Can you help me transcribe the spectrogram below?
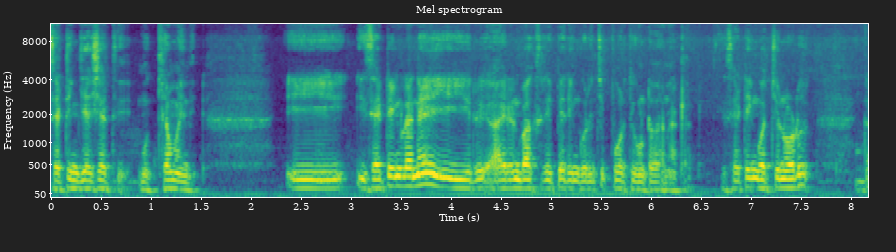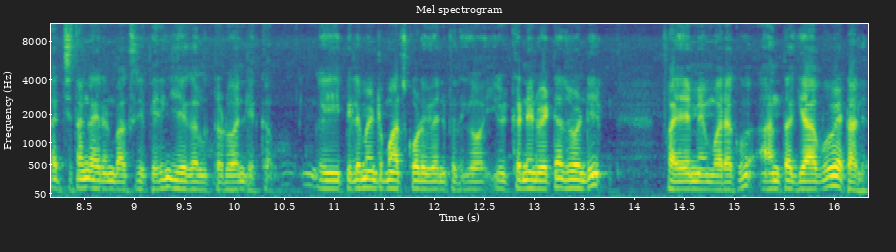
సెట్టింగ్ చేసేది ముఖ్యమైనది. ఈ ఈ సెట్టింగ్లోనే ఈ ఐరన్ బాక్స్ రిపేరింగ్ గురించి పూర్తిగా ఉంటుంది అన్నట్లు. ఈ సెట్టింగ్ వచ్చినోడు ఖచ్చితంగా ఐరన్ బాక్స్ రిపేరింగ్ చేయగలుగుతాడు అని లెక్క. ఈ ఫిలమెంట్ మార్చుకోవడం ఇవన్నీ ఇక్కడ నేను పెట్టిన చూడండి ఫైవ్ ఎంఎం వరకు అంత గ్యాప్ పెట్టాలి.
